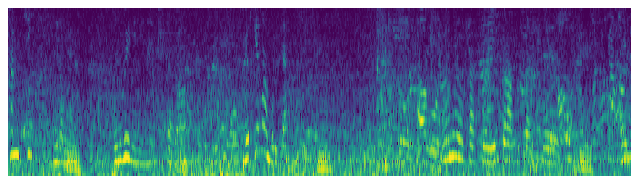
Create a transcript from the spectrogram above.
참치? 이런 거. 500엔이네, 비싸다. 몇 개만 먹자. 응. 오니 호타츠, 이크라 호타츠, 에비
